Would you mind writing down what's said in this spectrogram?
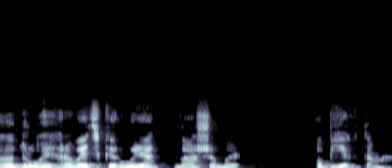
е, другий гравець керує нашими об'єктами.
